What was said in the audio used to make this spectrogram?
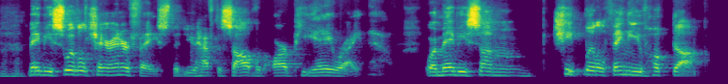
Uh-huh. Maybe a swivel chair interface that you have to solve with RPA right now, or maybe some cheap little thing you've hooked up,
